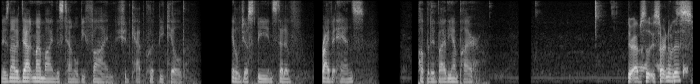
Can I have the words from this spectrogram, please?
There's not a doubt in my mind this town will be fine should Capclip be killed. It'll just be, instead of private hands, puppeted by the Empire. You're absolutely certain of this?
